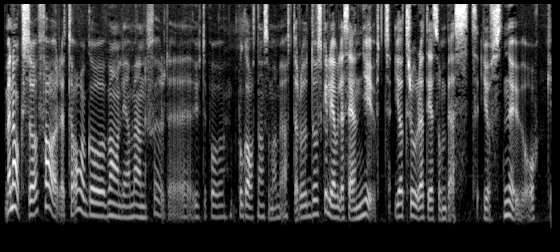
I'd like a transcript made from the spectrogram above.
Men också företag och vanliga människor eh, ute på, på gatan som man möter. Och då skulle jag vilja säga njut. Jag tror att det är som bäst just nu. Och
